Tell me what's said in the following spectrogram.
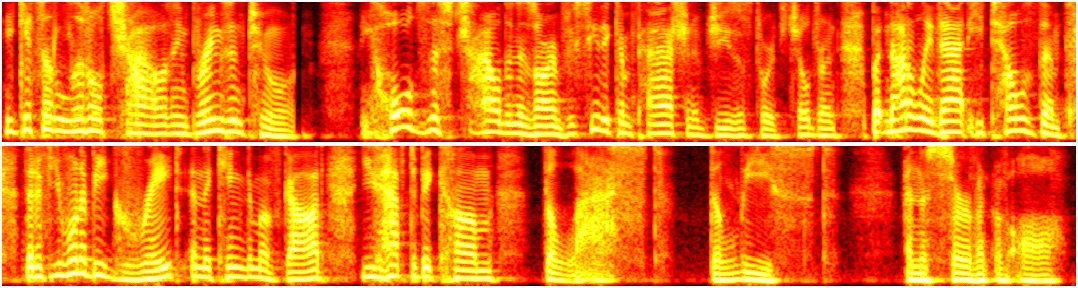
He gets a little child and he brings him to him. He holds this child in his arms. We see the compassion of Jesus towards children. But not only that, he tells them that if you want to be great in the kingdom of God, you have to become the last, the least, and the servant of all.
